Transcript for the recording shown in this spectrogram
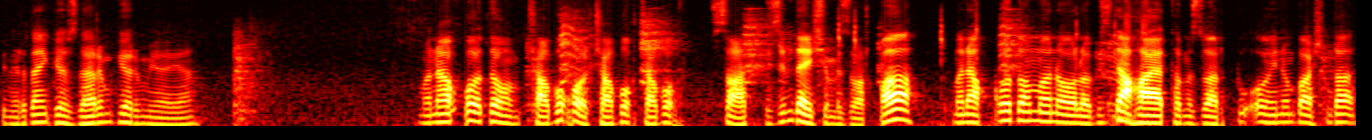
Sinirden gözlerim görmüyor ya. Mına kodum çabuk ol çabuk çabuk. Saat bizim de işimiz var. Ha? Mına kodumun oğlu biz de hayatımız var. Bu oyunun başında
